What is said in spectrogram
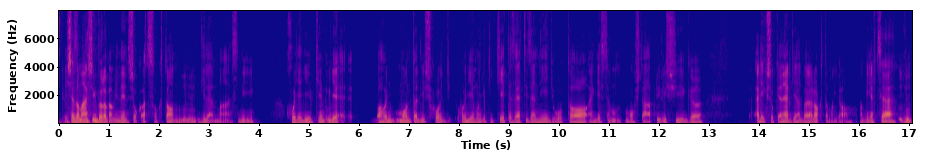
Okay. És ez a másik dolog, amin én sokat szoktam uh-huh. dilemmázni, hogy egyébként ugye, ahogy mondtad is, hogy, hogy én mondjuk így 2014 óta egészen most áprilisig elég sok energiát beleraktam ugye a, a mérce uh-huh.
